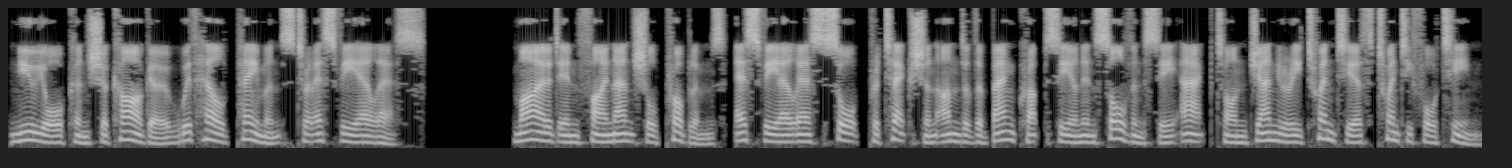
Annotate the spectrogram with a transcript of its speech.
New York and Chicago withheld payments to SVLS. Mired in financial problems, SVLS sought protection under the Bankruptcy and Insolvency Act on January 20, 2014.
